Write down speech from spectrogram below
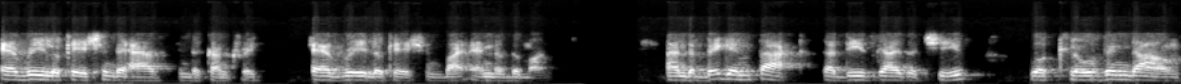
every location they have in the country, every location by end of the month. And the big impact that these guys achieved were closing down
